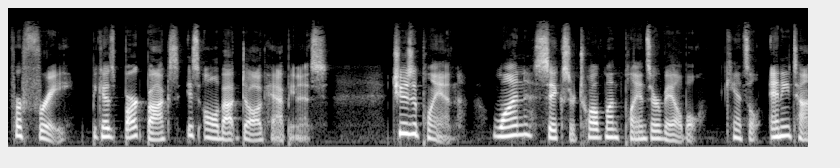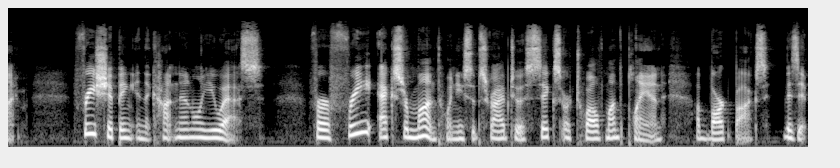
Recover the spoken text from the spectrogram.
for free, because BarkBox is all about dog happiness. Choose a plan. One, six, or 12 month plans are available. Cancel anytime. Free shipping in the continental US. For a free extra month when you subscribe to a 6 or 12 month plan of BarkBox, visit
